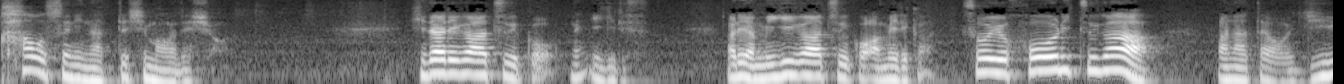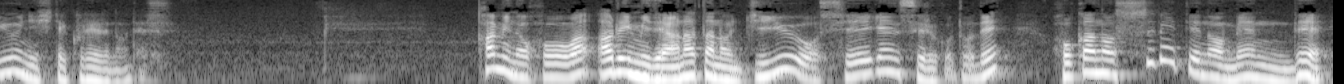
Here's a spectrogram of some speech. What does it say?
カオスになってしまうでしょう。左側通行、ね、イギリス。あるいは右側通行、アメリカ。そういう法律があなたを自由にしてくれるのです。神の方はある意味であなたの自由を制限することで、他のすべての面で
